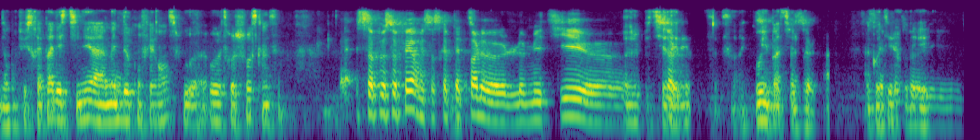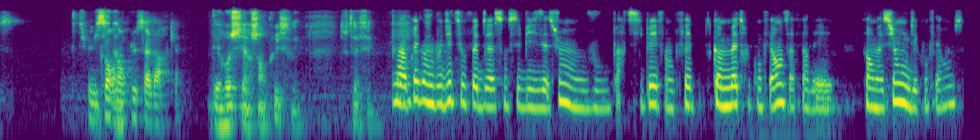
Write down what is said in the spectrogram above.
Donc tu ne serais pas destiné à mettre de conférences ou, euh, autre chose comme ça? Ça peut se faire, mais ce serait peut-être pas le, métier. Euh, le métier Oui, pas seul. À côté, il une corde en plus à l'arc. Des recherches en plus, oui, tout à fait. Après, comme vous dites, si vous faites de la sensibilisation, vous participez, enfin, vous faites comme maître conférence à faire des formations ou des conférences.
